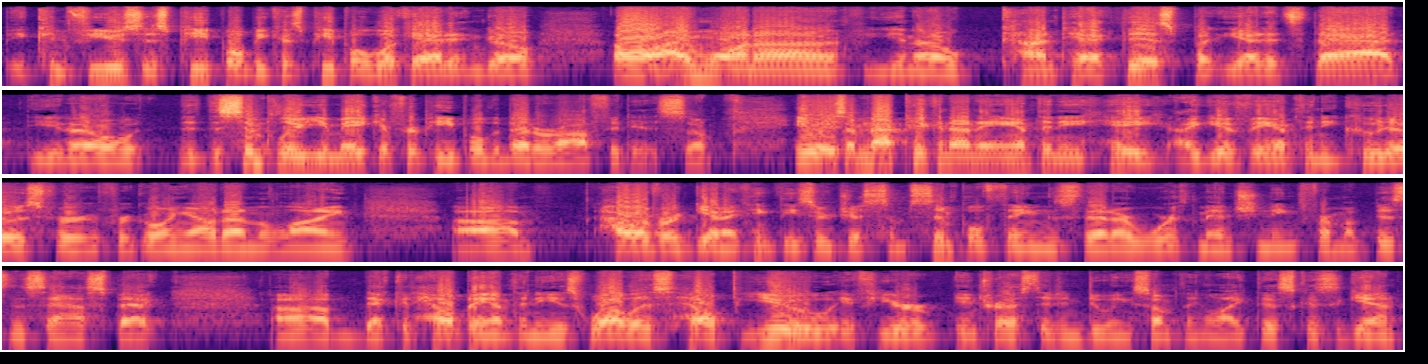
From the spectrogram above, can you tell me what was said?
it confuses people because people look at it and go, "Oh, I want to, you know, contact this, but yet it's that." You know, the, the, simpler you make it for people, the better off it is. So, anyways, I'm not picking on Anthony. Hey, I give Anthony kudos for for going out on the line. Um, however, again, I think these are just some simple things that are worth mentioning from a business aspect um, that could help Anthony as well as help you if you're interested in doing something like this. Because again,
